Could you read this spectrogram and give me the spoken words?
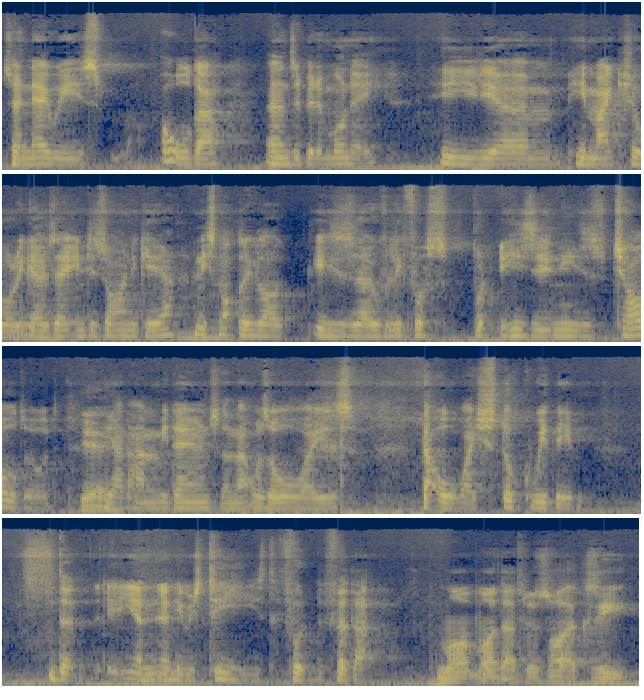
So now he's older, earns a bit of money. He um, he makes sure he goes out in designer gear, and it's not that like he's overly fussed, but he's in his childhood. Yeah. He had hand me downs, and that was always that always stuck with him. That and, and he was teased for for that. My, my dad was like because he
